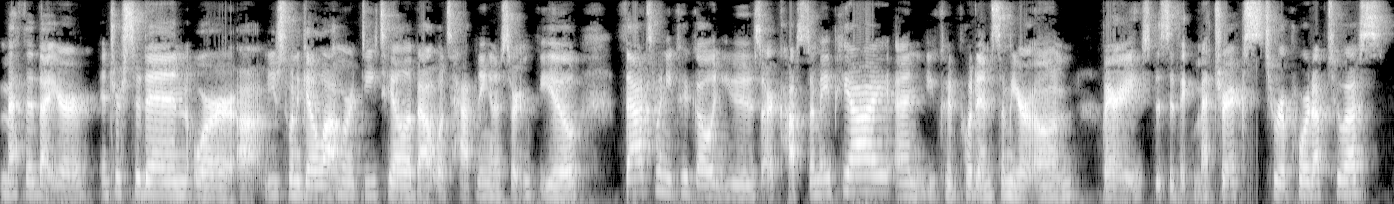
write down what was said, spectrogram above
method that you're interested in, or um, you just want to get a lot more detail about what's happening in a certain view, that's when you could go and use our custom API and you could put in some of your own very specific metrics to report up to us.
